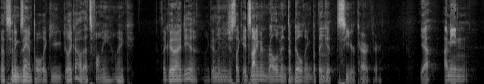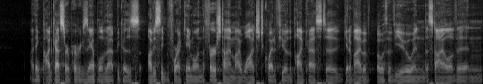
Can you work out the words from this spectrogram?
that's an example. Like you- you're like, oh, that's funny. Like that's a good idea. And then you mm. just like it's not even relevant to building, but they mm. get to see your character. Yeah. I mean, I think podcasts are a perfect example of that because obviously before I came on the first time, I watched quite a few of the podcasts to get a vibe of both of you and the style of it. And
